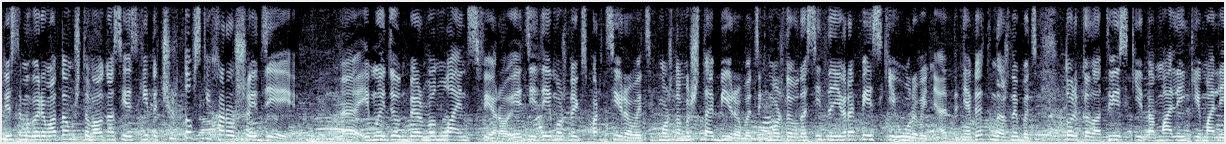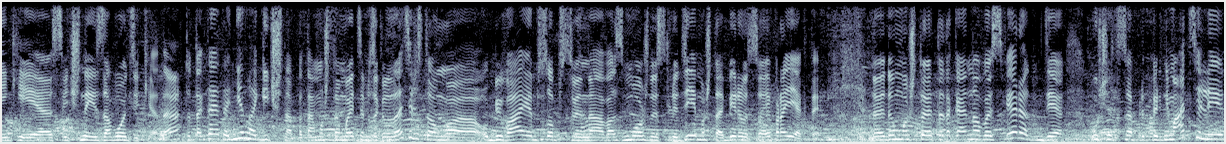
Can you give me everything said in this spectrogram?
Если мы говорим о том, что у нас есть какие-то чертовски хорошие идеи, и мы идем, например, в онлайн-сферу, и эти идеи можно экспортировать, их можно масштабировать, их можно выносить на европейский уровень. Это не обязательно должны быть только латвийские там маленькие-маленькие свечные заводики, да, то тогда это нелогично, потому что мы этим законодательством э, убиваем, собственно, возможность людей масштабировать свои проекты. Но я думаю, что это такая новая сфера, где учатся предприниматели,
